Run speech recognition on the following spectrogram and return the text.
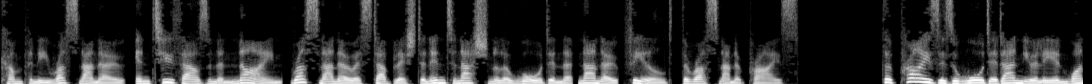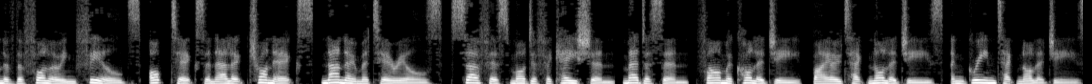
company Rusnano. In 2009, Rusnano established an international award in the nano field, the Rusnano Prize. The prize is awarded annually in one of the following fields, optics and electronics, nanomaterials, surface modification, medicine, pharmacology, biotechnologies, and green technologies.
